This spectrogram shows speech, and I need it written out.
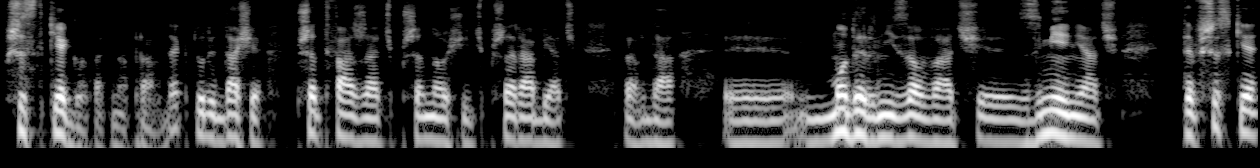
wszystkiego tak naprawdę, który da się przetwarzać, przenosić, przerabiać, prawda, y, modernizować, y, zmieniać. Te wszystkie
